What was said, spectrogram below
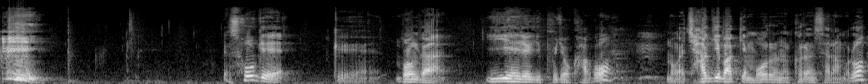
속에 그 뭔가 이해력이 부족하고 뭔가 자기밖에 모르는 그런 사람으로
